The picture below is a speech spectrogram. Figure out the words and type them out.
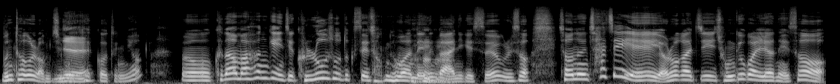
문턱을 넘지 예. 못했거든요. 어 그나마 한 게 이제 근로소득세 정도만 내는 거 아니겠어요? 그래서 저는 차제에 여러 가지 종교 관련해서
